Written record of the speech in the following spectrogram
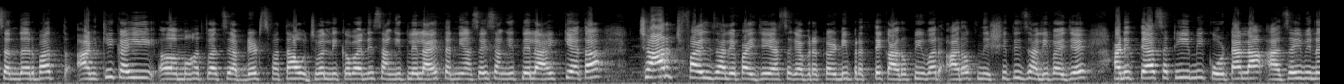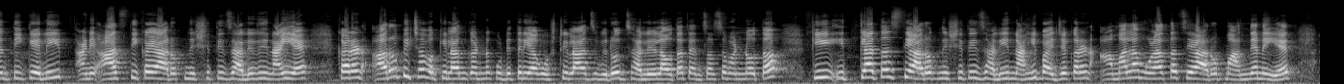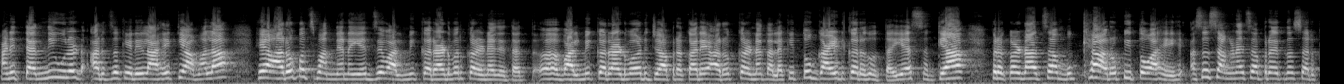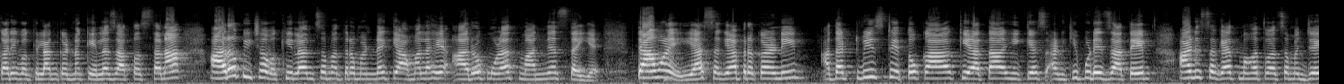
संदर्भात आणखी काही महत्त्वाचे अपडेट स्वतः उज्ज्वल निकमाने सांगितलेलं आहे. त्यांनी असंही सांगितलेलं आहे की आता चार्ज फाईल झाले पाहिजे या सगळ्या प्रकरणी. प्रत्येक आरोपीवर आरोप निश्चिती झाली पाहिजे. आणि त्यासाठी मी कोर्टाला आजही विनंती केली आणि आज ती काही आरोप निश्चिती झालेली नाहीये. कारण आरोपीच्या वकिलांकडनं कुठेतरी या गोष्टीला आज विरोध झालेला होता. त्यांचं असं म्हणणं होतं की इतक्यातच ती आरोप निश्चिती झाली नाही पाहिजे कारण आम्हाला मुळातच हे आरोप मान्य नाही आहेत आणि त्यांनी उलट अर्ज केलेला आहे की आम्हाला हे आरोपच मान्य नाही आहेत जे वाल्मिक कराडवर करण्यात येतात. वाल्मिक कराडवर ज्या प्रकारे आरोप करण्यात आला की तो गाईड करत होता. या सगळ्या प्रकरणाचा मुख्य आरोपी तो आहे. असं सांगण्याचा प्रयत्न सरकारी वकिलांकडनं केला जात असताना आरोपीच्या वकिलांचं मात्र म्हणणं आहे की आम्हाला हे आरोप मुळात मान्यच नाहीये. त्यामुळे या सगळ्या प्रकरणी आता ट्विस्ट येतो का की आता ही केस आणखी पुढे जाते? आणि सगळ्यात महत्वाचं म्हणजे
